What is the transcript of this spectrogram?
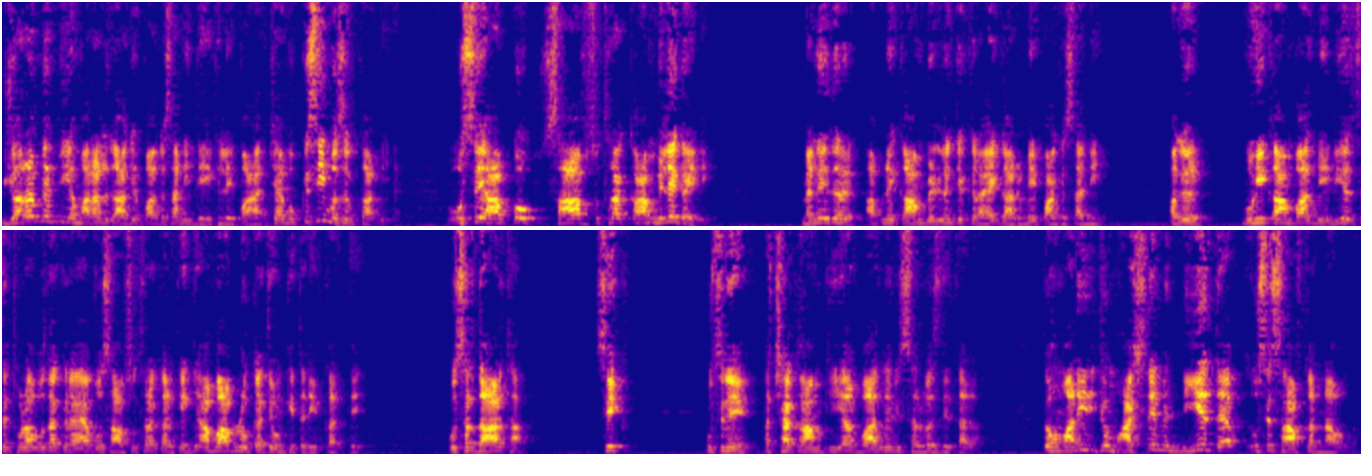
यूरोप में भी हमारा लगा के पाकिस्तानी देख ले चाहे वो किसी मज़हब का भी है। उससे आपको साफ़ सुथरा काम मिलेगा ही नहीं। मैंने इधर अपने काम बिल्डिंग के किराए घर में पाकिस्तानी, अगर वही काम बाद में इंडिया से थोड़ा बहुत किराया वो साफ़ सुथरा करके कि अब आप लोग कहते हैं उनकी तारीफ़ करते वो सरदार था, सिख उसने अच्छा काम किया और बाद में भी सर्विस देता रहा। तो हमारी जो माशरे में नीयत है, उसे साफ़ करना होगा।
